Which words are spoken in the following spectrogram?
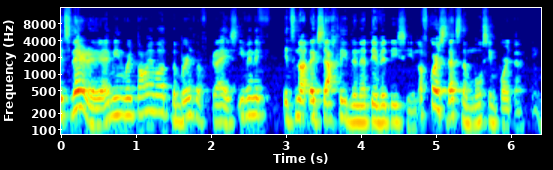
it's there. Eh? I mean, we're talking about the birth of Christ, even if it's not exactly the nativity scene. Of course, that's the most important thing.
